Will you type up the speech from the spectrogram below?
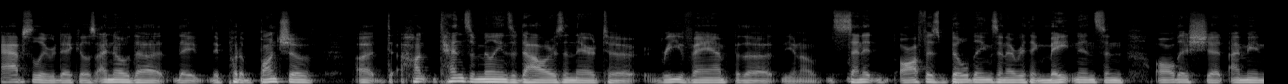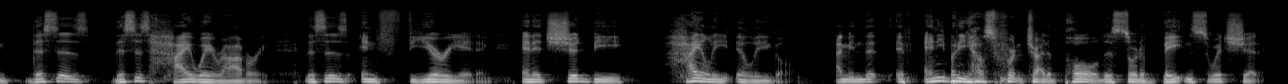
absolutely ridiculous. I know that they they put a bunch of uh, tens of millions of dollars in there to revamp the you know Senate office buildings and everything, maintenance and all this shit. I mean, this is this is highway robbery. This is infuriating, and it should be highly illegal. I mean, that if anybody else were to try to pull this sort of bait and switch shit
